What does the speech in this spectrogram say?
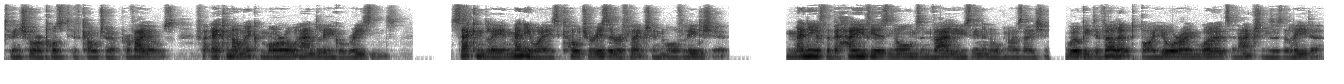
to ensure a positive culture prevails for economic, moral, and legal reasons. Secondly, in many ways, culture is a reflection of leadership. Many of the behaviours, norms, and values in an organisation will be developed by your own words and actions as a leader,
